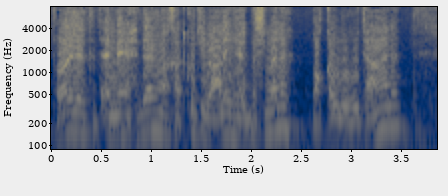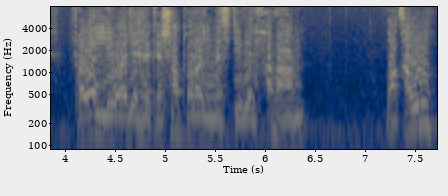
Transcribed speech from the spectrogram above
فوجدت أن إحداها قد كتب عليها البسملة وقوله تعالى فول وجهك شطر المسجد الحرام. وقوله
